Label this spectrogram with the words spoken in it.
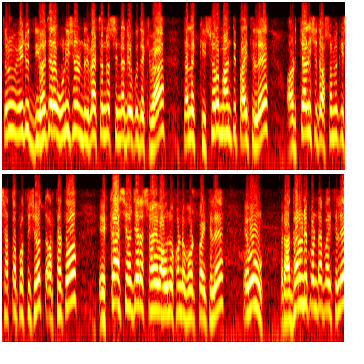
ତେଣୁ ଏ ଯେଉଁ ଦୁଇ ହଜାର ଉଣେଇଶର ନିର୍ବାଚନ ସିନାରିଓକୁ ଦେଖିବା ତାହେଲେ କିଶୋର ମହାନ୍ତି ପାଇଥିଲେ ଅଡ଼ଚାଳିଶ ଦଶମିକ ସାତ ପ୍ରତିଶତ ଅର୍ଥାତ ଏକାଅଶୀ ହଜାର ଶହେ ବାଉନ ଖଣ୍ଡ ଭୋଟ ପାଇଥିଲେ ଏବଂ ରାଧାରାଣୀ ପଣ୍ଡା ପାଇଥିଲେ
